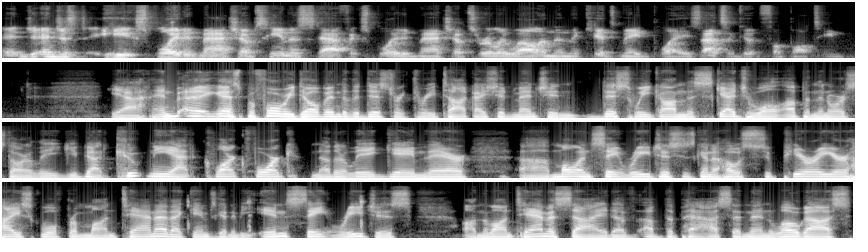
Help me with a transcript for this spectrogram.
And, and just he exploited matchups. He and his staff exploited matchups really well. And then the kids made plays. That's a good football team. Yeah, and I guess before we dove into the District Three talk, I should mention this week on the schedule up in the North Star League, you've got Kootenai at Clark Fork, another league game there. Uh, Mullan St. Regis is going to host Superior High School from Montana. That game's going to be in St. Regis on the Montana side of of the pass, and then Logos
